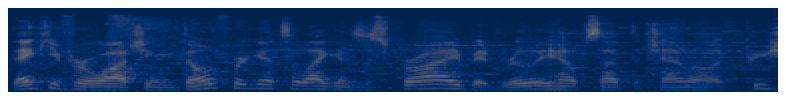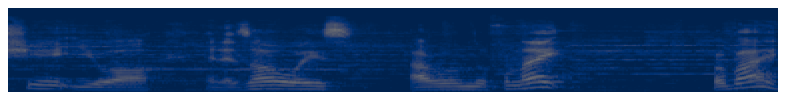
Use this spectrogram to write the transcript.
thank you for watching. Don't forget to like and subscribe. It really helps out the channel. I appreciate you all. And as always, have a wonderful night. Bye-bye.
